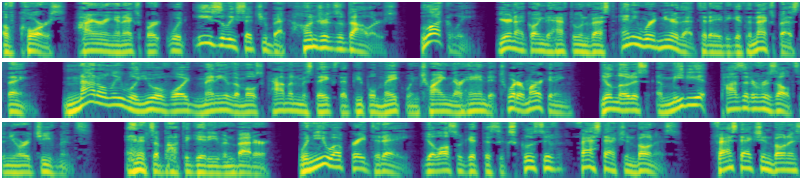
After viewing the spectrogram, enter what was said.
Of course, hiring an expert would easily set you back hundreds of dollars. Luckily, you're not going to have to invest anywhere near that today to get the next best thing. Not only will you avoid many of the most common mistakes that people make when trying their hand at Twitter marketing, you'll notice immediate positive results in your achievements. And it's about to get even better. When you upgrade today, you'll also get this exclusive Fast Action bonus. Fast Action bonus,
